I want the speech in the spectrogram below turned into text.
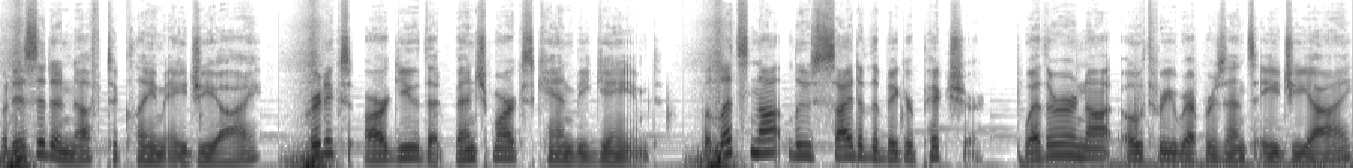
but is it enough to claim AGI? Critics argue that benchmarks can be gamed, but let's not lose sight of the bigger picture. Whether or not O3 represents AGI,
